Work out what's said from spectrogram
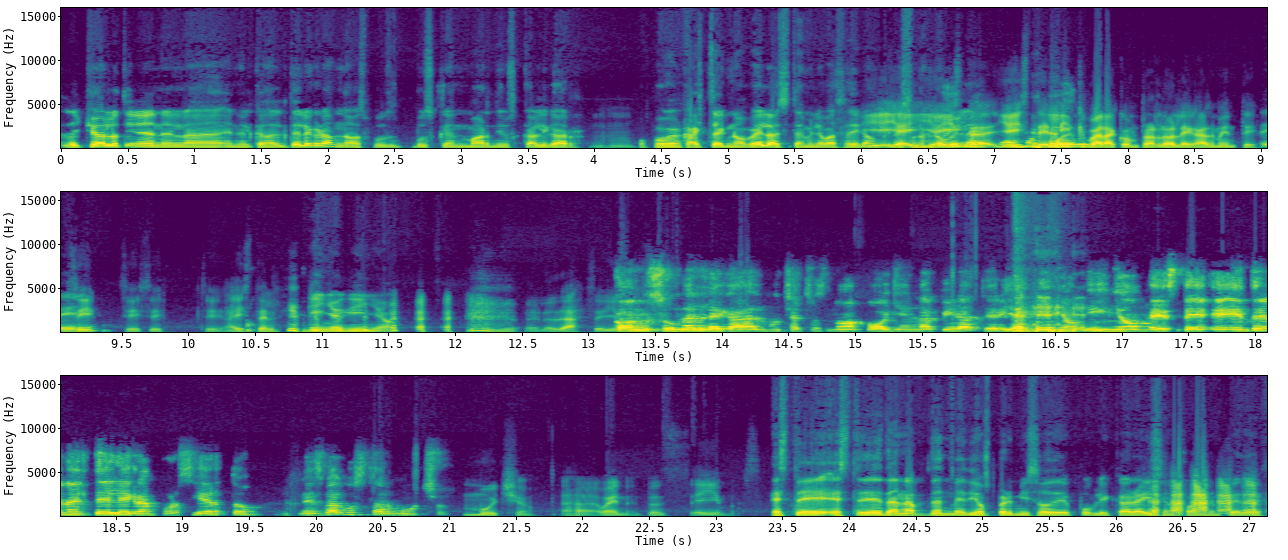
de hecho lo tienen en, la, en el canal de Telegram, no, busquen Marnius Calgar o pongan hashtag novelas y también le va a salir. Y, y, ahí, está, y ahí está el link para comprarlo legalmente. Sí, sí, sí. Sí, ahí está el Guiño, guiño. Consuman legal, muchachos, no apoyen la piratería, guiño, guiño. Este, eh, entren al Telegram, por cierto, les va a gustar mucho. Mucho. Ajá, bueno, entonces seguimos. Este, este, Dan Abnett me dio permiso de publicar ahí en PDF.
